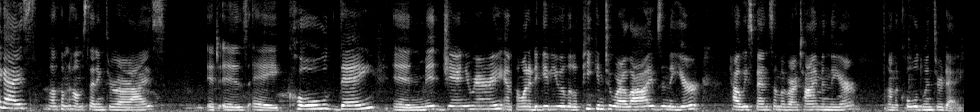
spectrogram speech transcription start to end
Hey guys, welcome to Homesteading Through Our Eyes. It is a cold day in mid-January and I wanted to give you a little peek into our lives in the yurt, how we spend some of our time in the yurt on a cold winter day.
